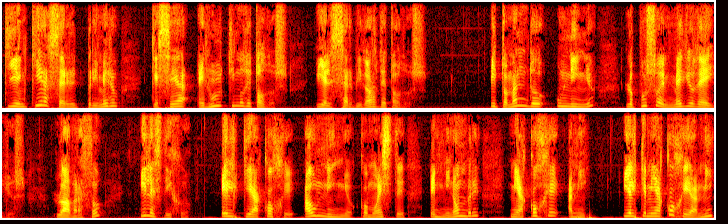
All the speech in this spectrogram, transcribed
quien quiera ser el primero, que sea el último de todos y el servidor de todos. Y tomando un niño, lo puso en medio de ellos, lo abrazó y les dijo, El que acoge a un niño como éste en mi nombre, me acoge a mí, y el que me acoge a mí,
